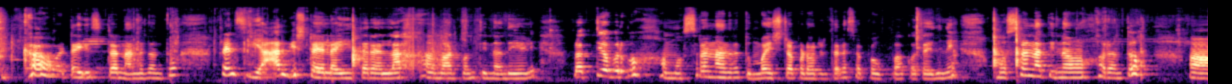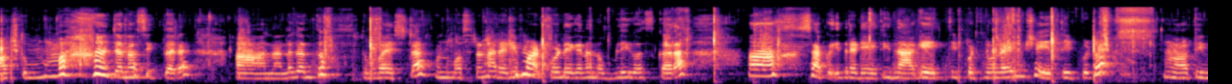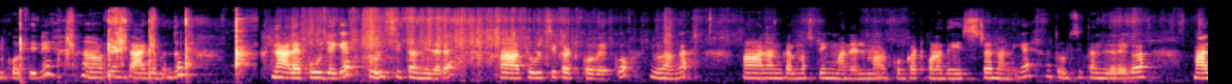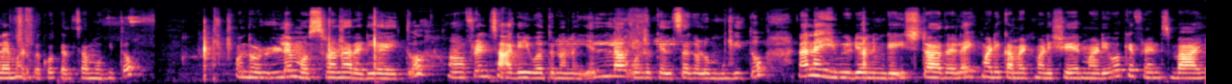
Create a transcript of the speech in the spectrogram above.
ಸಿಕ್ಕಾಪಟ್ಟೆ ಇಷ್ಟ ನನಗಂತೂ. ಫ್ರೆಂಡ್ಸ್ ಯಾರಿಗಿಷ್ಟ ಇಲ್ಲ ಈ ಥರ ಎಲ್ಲ ಮಾಡ್ಕೊಂಡು ತಿನ್ನೋದು ಹೇಳಿ. ಪ್ರತಿಯೊಬ್ಬರಿಗೂ ಮೊಸರನ್ನ ಅಂದರೆ ತುಂಬ ಇಷ್ಟಪಡೋರು ಇರ್ತಾರೆ. ಸ್ವಲ್ಪ ಉಪ್ಪು ಹಾಕೋತಾ ಇದ್ದೀನಿ. ಮೊಸರನ್ನ ತಿನ್ನೋರಂತೂ ತುಂಬ ಜನ ಸಿಗ್ತಾರೆ. ನನಗಂತೂ ತುಂಬ ಇಷ್ಟ. ಒಂದು ಮೊಸರನ್ನ ರೆಡಿ ಮಾಡ್ಕೊಂಡೇಗೆ ನಾನು ಒಬ್ಳಿಗೋಸ್ಕರ ಸಾಕು, ಇದು ರೆಡಿ ಆಯ್ತು. ಇದನ್ನ ಹಾಗೆ ಎತ್ತಿಟ್ಬಿಡ್ತೀನಿ. ಒಂದು ಐದು ನಿಮಿಷ ಎತ್ತಿಟ್ಬಿಟ್ಟು ತಿನ್ಕೋತೀನಿ. ಫ್ರೆಂಡ್ಸ್ ಹಾಗೆ ಬಂದು ನಾಳೆ ಪೂಜೆಗೆ ತುಳಸಿ ತಂದಿದ್ದಾರೆ. ತುಳಸಿ ಕಟ್ಕೋಬೇಕು ಇವಾಗ. ನನಗೆ ಆಲ್ಮೋಸ್ಟ್ ಹಿಂಗೆ ಮನೇಲಿ ಮಾಡ್ಕೊಂಡು ಕಟ್ಕೊಳೋದೇ ಇಷ್ಟ ನನಗೆ. ತುಳಸಿ ತಂದಿದ್ದಾರೆ. ಈಗ ಮಾಲೆ ಮಾಡಬೇಕು, ಕೆಲಸ ಮುಗೀತು. ಒಂದು ಒಳ್ಳೆ ಮೊಸರನ್ನ ರೆಡಿ ಆಯಿತು. ಫ್ರೆಂಡ್ಸ್ ಹಾಗೆ ಇವತ್ತು ನನ್ನ ಎಲ್ಲ ಒಂದು ಕೆಲಸಗಳು ಮುಗೀತು. ನನ್ನ ಈ ವಿಡಿಯೋ ನಿಮಗೆ ಇಷ್ಟ ಆದರೆ ಲೈಕ್ ಮಾಡಿ ಕಮೆಂಟ್ ಮಾಡಿ ಶೇರ್ ಮಾಡಿ. Okay friends bye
